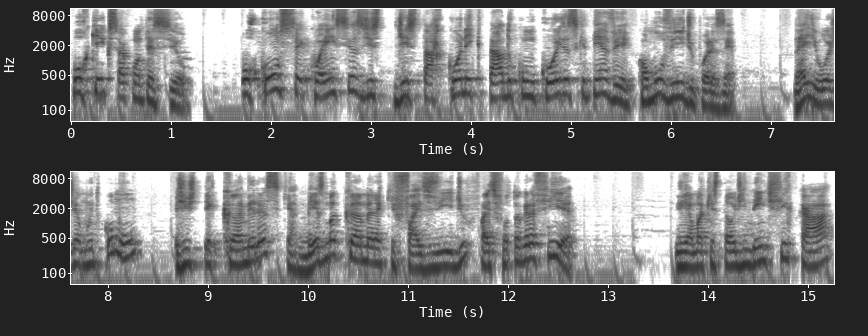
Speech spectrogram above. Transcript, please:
Por que, que isso aconteceu? por consequências de, de estar conectado com coisas que tem a ver, como o vídeo, por exemplo. Né? E hoje é muito comum a gente ter câmeras, que é a mesma câmera que faz vídeo, faz fotografia. E é uma questão de identificar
